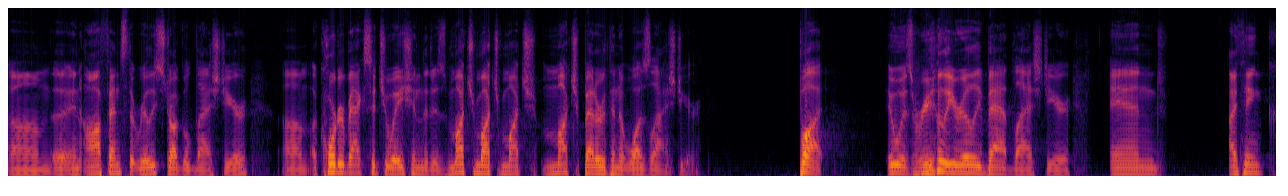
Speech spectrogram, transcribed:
Um, an offense that really struggled last year, um, a quarterback situation that is much, much, much, much better than it was last year. But it was really, really bad last year, and I think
